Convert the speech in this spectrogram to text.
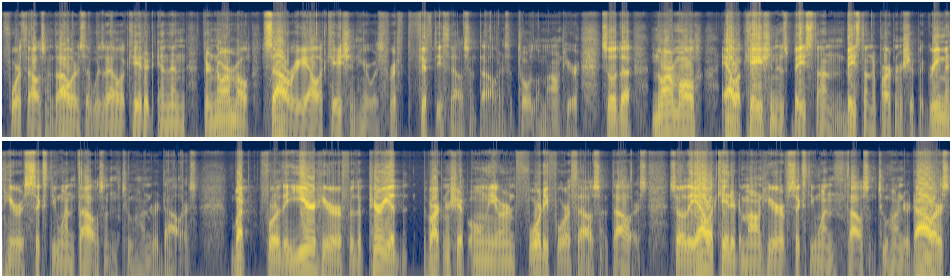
$4,000 that was allocated, and then their normal salary allocation here was for $50,000, a total amount here. So the normal allocation is based on based on the partnership agreement here is $61,200. But for the year here, for the period, the partnership only earned $44,000. So the allocated amount here of $61,200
